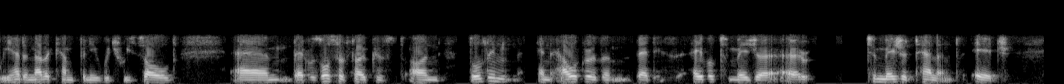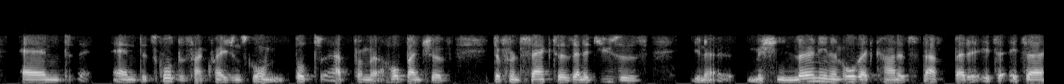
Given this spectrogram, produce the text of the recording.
We had another company which we sold um, that was also focused on building an algorithm that is able to measure uh, to measure talent edge, and and it's called the Psyquation score, built up from a whole bunch of different factors, and it uses you know machine learning and all that kind of stuff. But it's a, it's a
